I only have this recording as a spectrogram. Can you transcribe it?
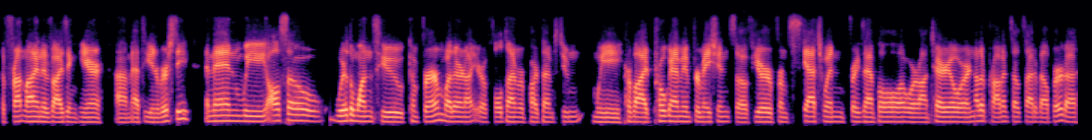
the frontline advising here um, at the university. And then we also, we're the ones who confirm whether or not you're a full-time or part-time student. We provide program information. So if you're from Saskatchewan, for example, or Ontario or another province outside of Alberta,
